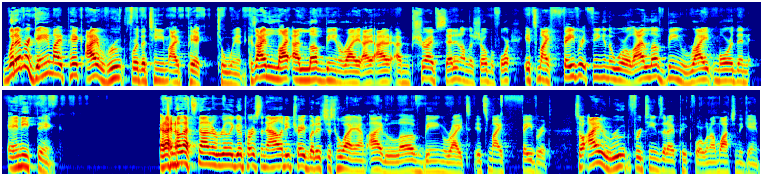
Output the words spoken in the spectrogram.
Whatever game I pick, I root for the team I pick to win because I like I love being right. I, I I'm sure I've said it on the show before. It's my favorite thing in the world. I love being right more than anything. And I know that's not a really good personality trait, but it's just who I am. I love being right. It's my favorite. So I root for teams that I pick for when I'm watching the game.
